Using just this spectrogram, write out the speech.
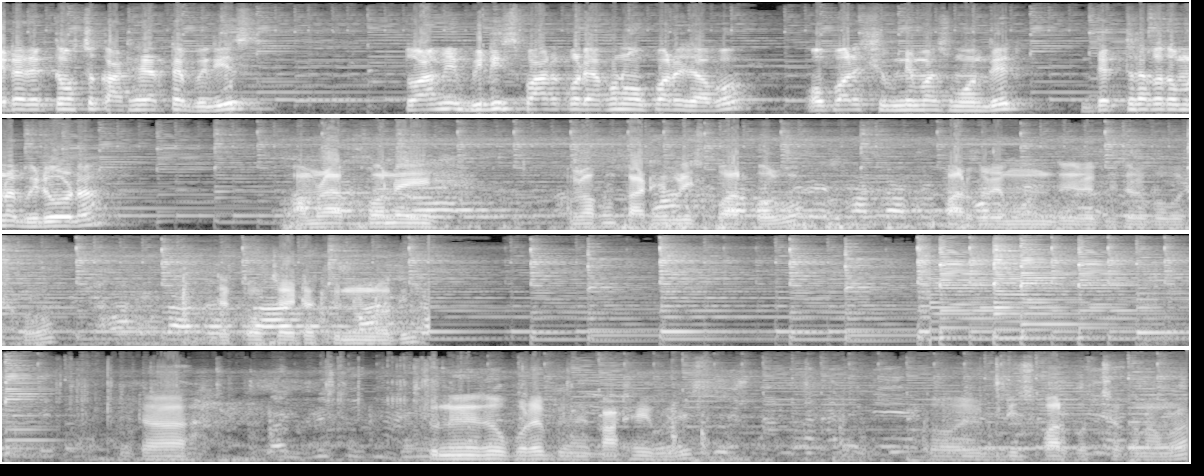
এটা দেখতে পাচ্ছ কাঠের একটা ব্রিজ। তো আমি ব্রিজ পার করে এখন ওপারে যাব, ওপারে শিবনিবাস মন্দির। দেখতে থাকো তোমরা ভিডিওটা। আমরা এখন এই আমরা এখন কাঠের ব্রিজ পার করব, পার করে মন্দিরের ভিতরে প্রবেশ করব। দেখতে পাচ্ছ এটা চুনি নদী। এটা চুনি নদীর উপরে কাঠের ব্রিজ। তো এই ব্রিজ পার করছে এখন আমরা।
